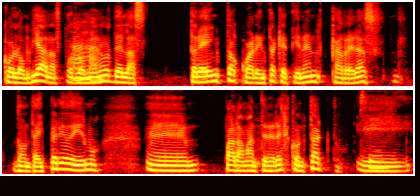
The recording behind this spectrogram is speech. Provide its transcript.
colombianas, por Ajá. lo menos de las 30 o 40 que tienen carreras donde hay periodismo, eh, para mantener el contacto. Sí. Y,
